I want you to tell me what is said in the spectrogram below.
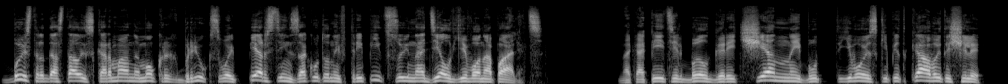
быстро достал из кармана мокрых брюк свой перстень, закутанный в тряпицу, и надел его на палец. Накопитель был горяченный, будто его из кипятка вытащили,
